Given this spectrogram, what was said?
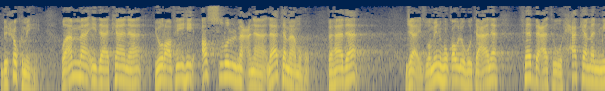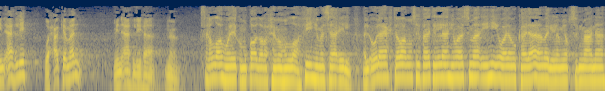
بحكمه. وأما إذا كان يرى فيه أصل المعنى لا تمامه فهذا جائز. ومنه قوله تعالى فابعثوا حكما من أهله وحكما من أهلها نعم. أحسن الله عليكم قال رحمه الله فيه مسائل. الأولى احترام صفات الله وأسمائه ولو كلاما لم يقصد معناه.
